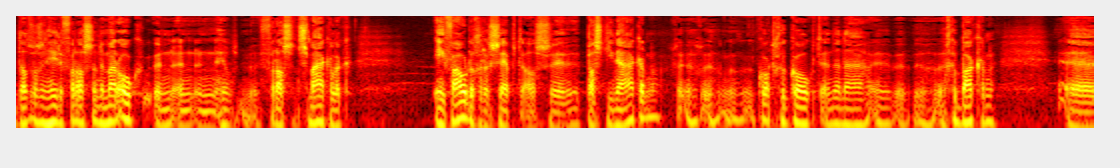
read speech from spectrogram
dat was een hele verrassende, maar ook een, een, een heel verrassend smakelijk eenvoudig recept als pastinaken, kort gekookt en daarna gebakken. Uh,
